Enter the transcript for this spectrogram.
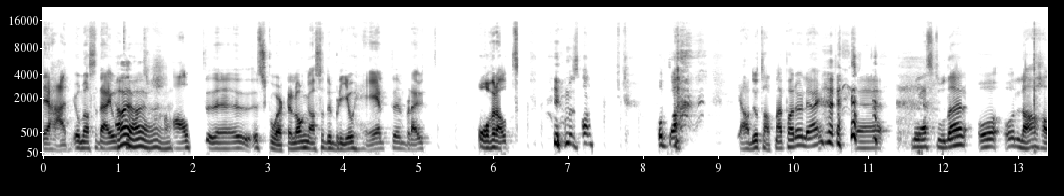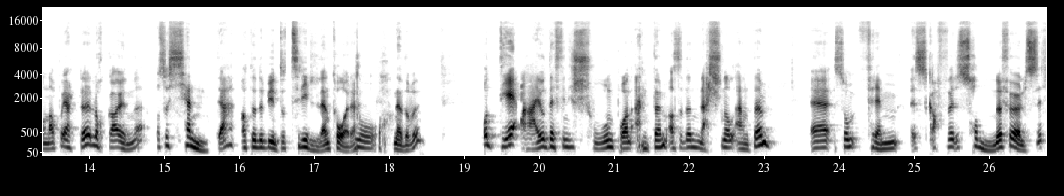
det her. Jo, men altså, det er jo Ja, ja, ja, ja. totalt uh, squirt-along. Altså, du blir jo helt eh, blaut overalt. jo, men sånn. Og da Jeg hadde jo tatt meg et par øl, jeg. Eh, men jeg sto der og, og la handa på hjertet, lokka øynene, og så kjente jeg at det begynte å trille en tåre Åh. nedover. Og det er jo definisjonen på en anthem, altså the national anthem, eh, som fremskaffer sånne følelser.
